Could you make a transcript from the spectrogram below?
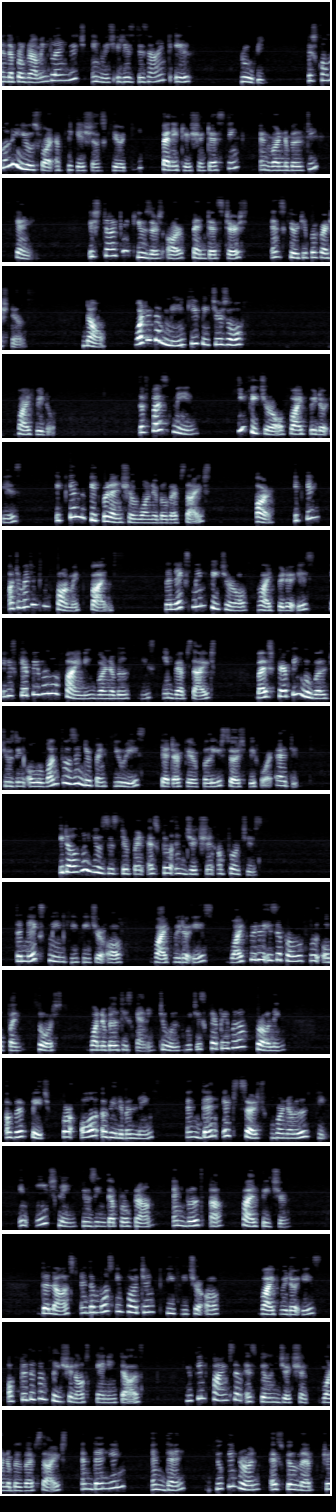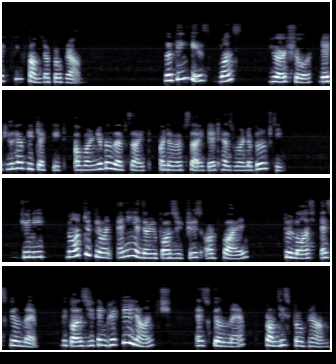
And the programming language in which it is designed is Ruby. It's commonly used for application security, penetration testing, and vulnerability scanning. Its target users are pen testers and security professionals. Now, what are the main key features of White Widow? The first main key feature of White Widow is it can locate potential vulnerable websites or it can automatically format files. The next main feature of White Widow is it is capable of finding vulnerabilities in websites by scraping Google using over 1000 different queries that are carefully searched before added. It also uses different SQL injection approaches. The next main key feature of White Widow is White Widow is a powerful open source vulnerability scanning tool which is capable of crawling a web page for all available links and then it search vulnerability in each link using the program and build a file feature. The last and the most important key feature of White Widow is after the completion of scanning task, you can find some SQL injection vulnerable websites and then and then you can run SQL map directly from the program. The thing is, once you are sure that you have detected a vulnerable website or the website that has vulnerability, you need not to clone any other repositories or file to launch SQLmap because you can directly launch SQLmap from this program.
